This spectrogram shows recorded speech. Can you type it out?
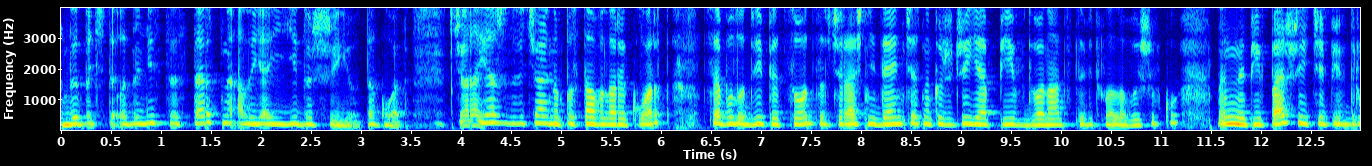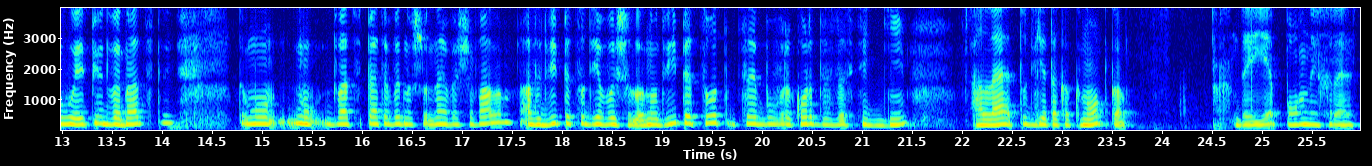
Вибачте, одне місце стерпне, але я її дошию. Так от, вчора я ж, звичайно, поставила рекорд. Це було 2500 за вчорашній день. Чесно кажучи, я пів 12 відклала вишивку. Не, не пів першої чи пів другої, пів 12. Тому ну, 25 видно, що не вишивала, але 2500 я вишила. Ну, 2500 це був рекорд за всі дні. Але тут є така кнопка, де є повний хрест.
